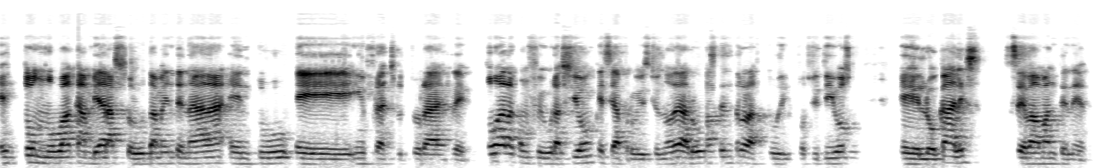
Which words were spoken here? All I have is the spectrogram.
esto no va a cambiar absolutamente nada en tu eh, infraestructura de red. Toda la configuración que se aprovisionó de Aruba Central a tus dispositivos eh, locales se va a mantener.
